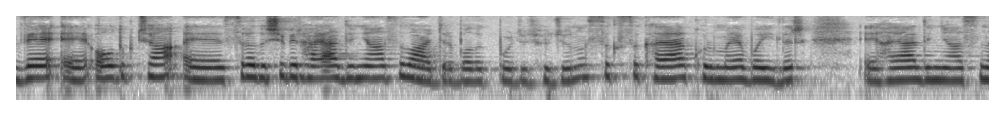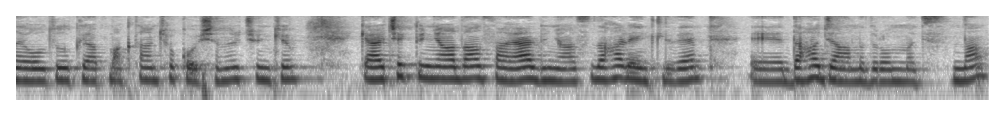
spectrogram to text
ve e, oldukça e, sıra dışı bir hayal dünyası vardır balık burcu çocuğunun. Sık sık hayal kurmaya bayılır. E, hayal dünyasında yolculuk yapmaktan çok hoşlanır. Çünkü gerçek dünyadansa hayal dünyası daha renkli ve daha canlıdır onun açısından.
